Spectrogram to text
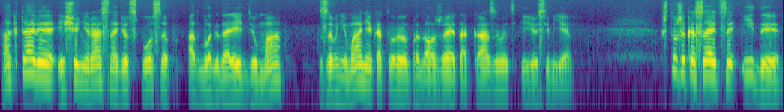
Октавия еще не раз найдет способ отблагодарить Дюма за внимание, которое он продолжает оказывать ее семье. Что же касается Иды,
